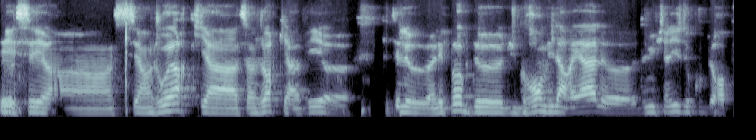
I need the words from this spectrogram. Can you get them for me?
Et c'est un, c'est un joueur qui a, c'est un joueur qui avait, euh, qui était le, à l'époque de, du grand Villarreal, demi-finaliste de Coupe d'Europe.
